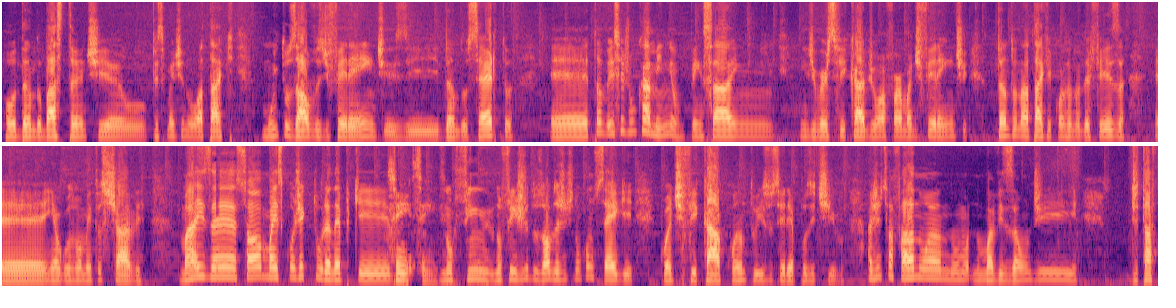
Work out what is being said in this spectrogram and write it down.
rodando bastante, principalmente no ataque, muitos alvos diferentes e dando certo é, talvez seja um caminho pensar em, em, diversificar de uma forma diferente, tanto no ataque quanto na defesa, é, em alguns momentos chave. Mas é só mais conjectura, né? Porque sim, sim, sim. no fim, no fingir dos ovos a gente não consegue quantificar quanto isso seria positivo. A gente só fala numa, numa, visão de de estar tá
